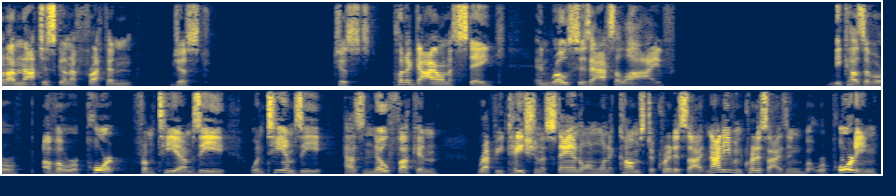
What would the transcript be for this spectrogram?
But I'm not just gonna fucking just just put a guy on a stake and roast his ass alive because of a of a report from TMZ when TMZ has no fucking reputation to stand on when it comes to criticize not even criticizing but reporting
